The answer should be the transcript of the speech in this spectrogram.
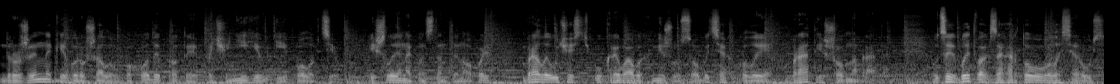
Дружинники вирушали в походи проти печенігів і половців, ішли на Константинополь, брали участь у кривавих міжусобицях, коли брат йшов на брата. У цих битвах загартовувалася Русь,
